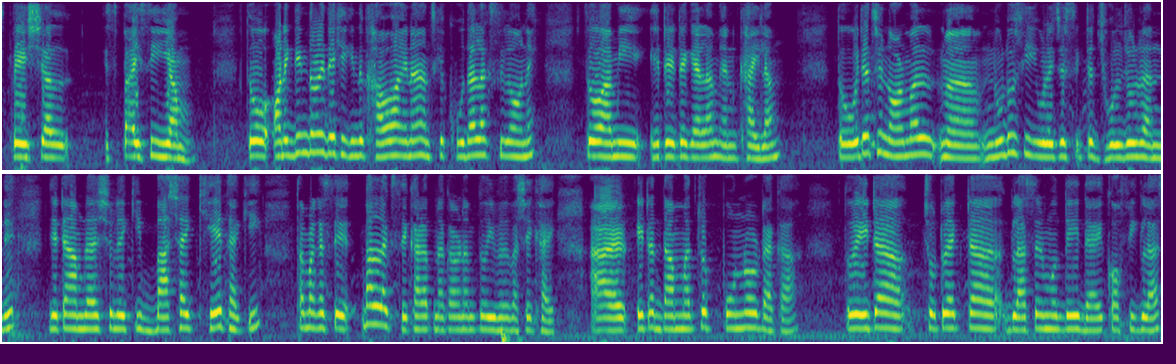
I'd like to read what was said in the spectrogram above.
special spicy yum তো অনেক দিন ধরে দেখি, কিন্তু খাওয়া হয় না। আজকে ক্ষুধা লাগছিল অনেক। তো আমি হেঁটে হেঁটে গেলাম অ্যান্ড খাইলাম। তো ওইটা হচ্ছে নর্মাল নুডলসই ওরা জাস্ট একটা ঝোল ঝোল রান্ধে যেটা আমরা আসলে কি বাসায় খেয়ে থাকি। তো আমার কাছে ভালো লাগছে, খারাপ না, কারণ আমি তো ওইভাবে বাসায় খাই। আর এটার দাম মাত্র পনেরো টাকা। তো এটা ছোট একটা গ্লাসের মধ্যেই দেয় কফি গ্লাস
